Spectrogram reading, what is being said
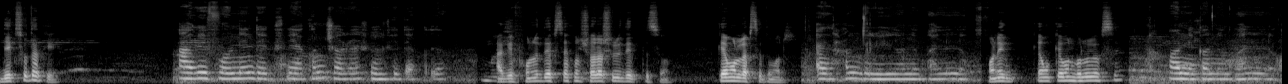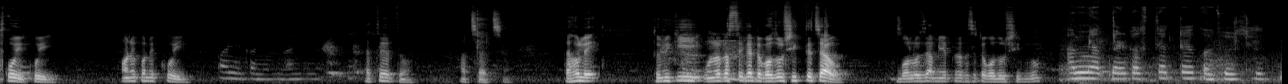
দেখছ তাকে? আগে ফোনে দেখছি এখন সরাসরি দেখলাম। আগে ফোনে দেখছ এখন সরাসরি দেখতেছো। কেমন লাগছে তোমার? আলহামদুলিল্লাহ অনেক ভালো লাগছে। অনেক কেমন কেমন ভালো লাগছে? অনেক অনেক ভালো লাগছে। কই কই? অনেক অনেক কই? অনেক অনেক ভালো লাগছে। এত এত? আচ্ছা আচ্ছা। তাহলে তুমি কি ওনার কাছ থেকে একটা গজল শিখতে চাও? বলো যে আমি আপনার কাছে একটা গজল শিখব। আমি আপনার কাছ থেকে একটা গজল শিখব।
